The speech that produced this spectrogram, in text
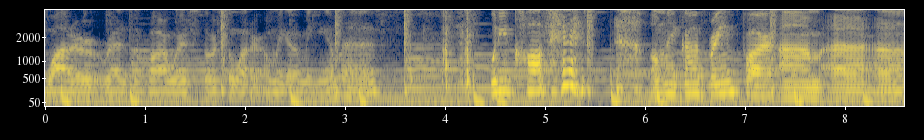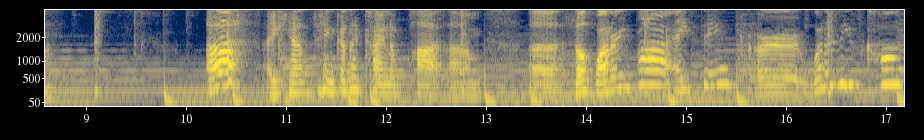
water reservoir where it stores the water. Oh my god, I'm making a mess. What do you call this? Oh my god, brain fart. Um, uh, uh. Ah! I can't think of the kind of pot. Um, uh, self-watering pot, I think, or what are these called?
